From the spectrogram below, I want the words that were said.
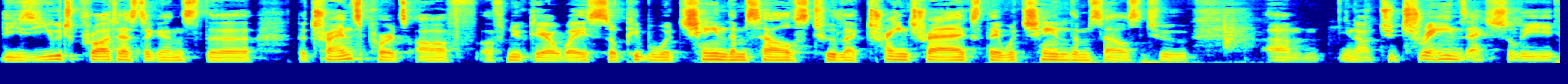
these huge protests against the the transports of of nuclear waste. So people would chain themselves to like train tracks. They would chain themselves to um, you know to trains. Actually,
